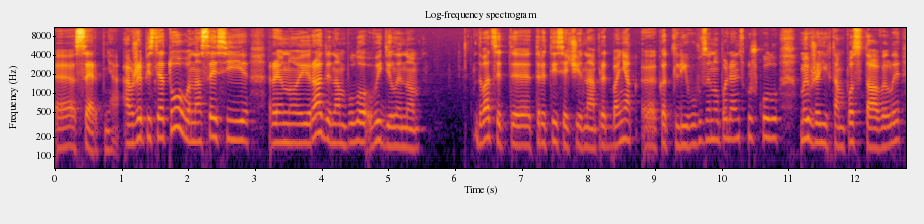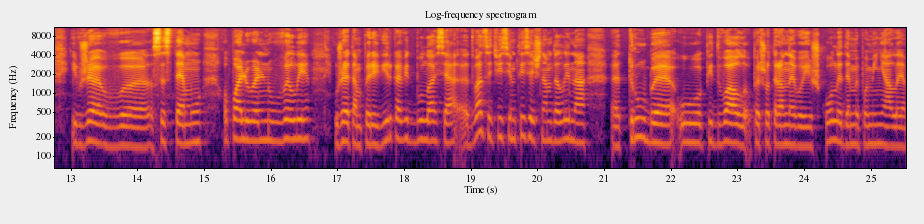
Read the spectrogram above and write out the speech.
е, серпня. А вже після того на сесії районної ради нам було виділено 23 тисячі на придбання е, котлів у Зенополянську школу. Ми вже їх там поставили і вже в е, систему опалювальну ввели. Вже там перевірка відбулася. Е, 28 тисяч нам дали на е, труби у підвал першотравневої школи, де ми поміняли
